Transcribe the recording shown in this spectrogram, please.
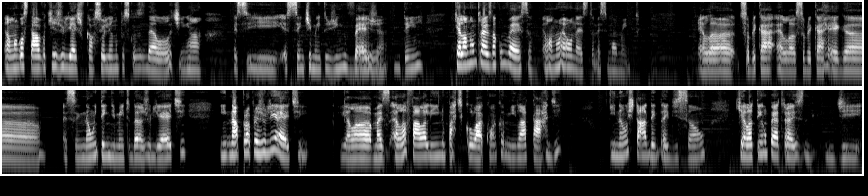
ela não gostava que a Juliette ficasse olhando para as coisas dela. Ela tinha esse, esse sentimento de inveja, entende? Que ela não traz na conversa. Ela não é honesta nesse momento. Ela, sobrecar ela sobrecarrega esse não entendimento da Juliette na própria Juliette. E ela, mas ela fala ali no particular com a Camila à tarde e não está dentro da edição que ela tem um pé atrás de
